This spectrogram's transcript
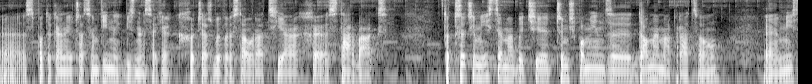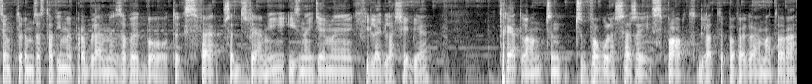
e, spotykanej czasem w innych biznesach, jak chociażby w restauracjach e, Starbucks. To trzecie miejsce ma być czymś pomiędzy domem a pracą, miejscem, w którym zostawimy problemy z obydwu tych sfer przed drzwiami i znajdziemy chwilę dla siebie. Triatlon, czy, czy w ogóle szerzej sport dla typowego amatora,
